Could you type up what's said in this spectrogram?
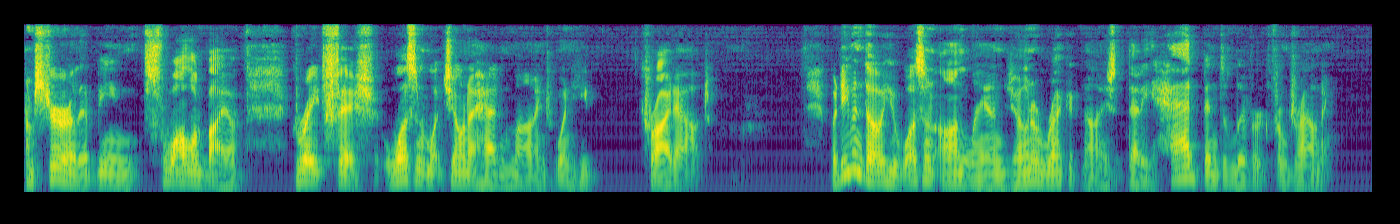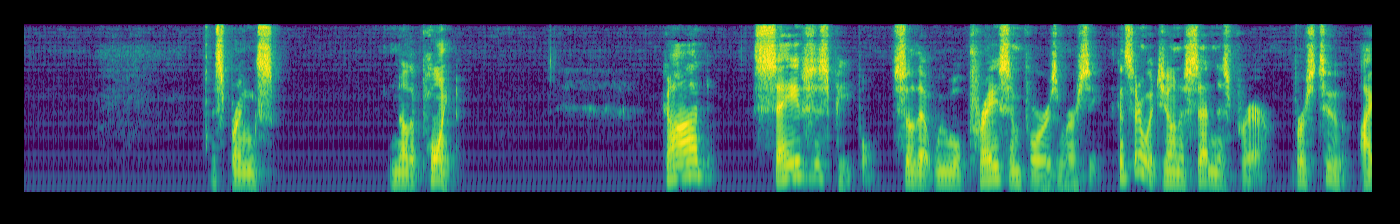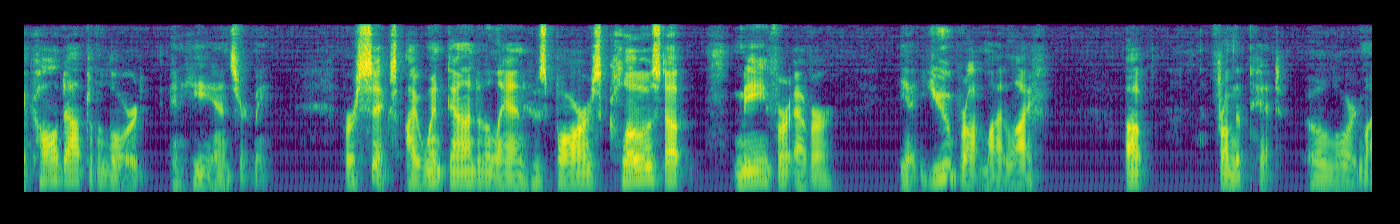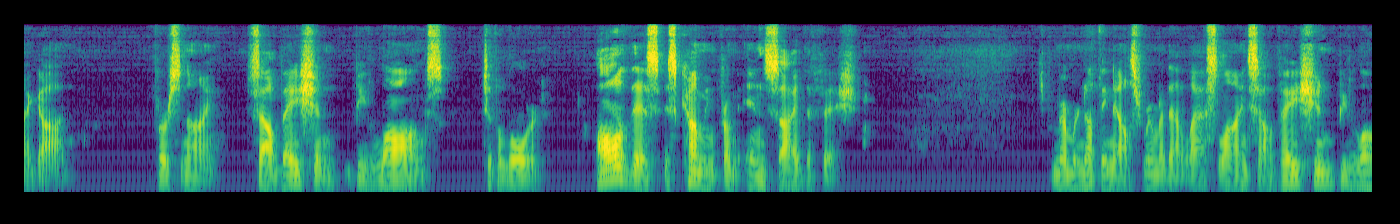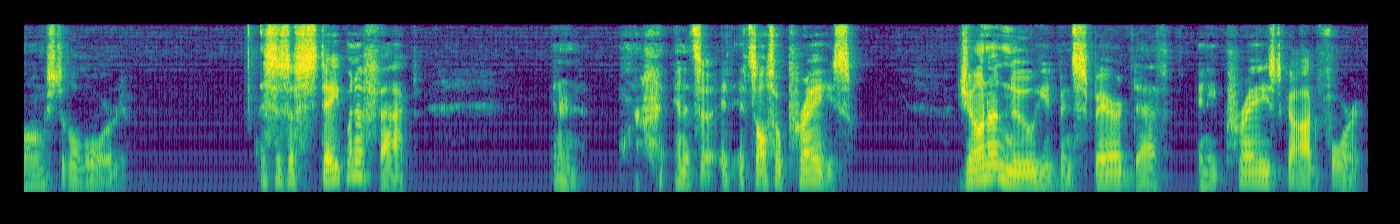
I'm sure that being swallowed by a great fish wasn't what Jonah had in mind when he cried out. But even though he wasn't on land, Jonah recognized that he had been delivered from drowning. This brings another point. God saves his people so that we will praise him for his mercy. Consider what Jonah said in his prayer. Verse 2 I called out to the Lord, and he answered me. Verse 6 I went down to the land whose bars closed up me forever, yet you brought my life up from the pit, O Lord my God. Verse 9 Salvation belongs to the Lord. All this is coming from inside the fish. Remember nothing else. Remember that last line salvation belongs to the Lord. This is a statement of fact and an and it's, a, it, it's also praise. Jonah knew he'd been spared death, and he praised God for it.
